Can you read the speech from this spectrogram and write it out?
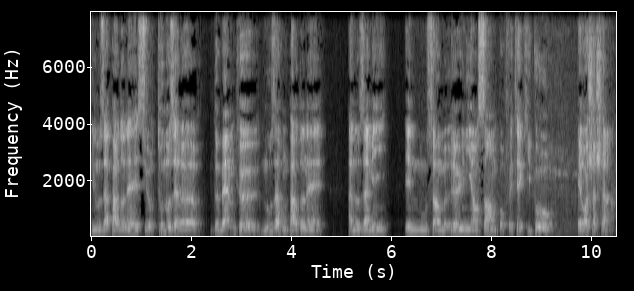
Il nous a pardonné sur toutes nos erreurs, de même que nous avons pardonné à nos amis et nous sommes réunis ensemble pour fêter Kippour et Rosh Hashanah.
